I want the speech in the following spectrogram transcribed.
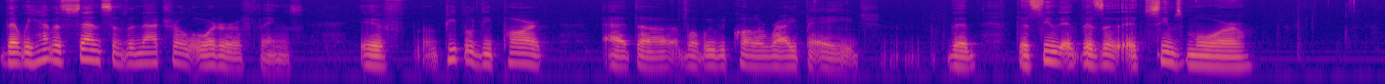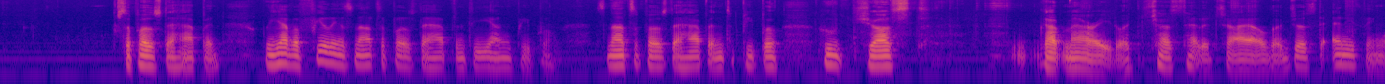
that we have a sense of the natural order of things. If people depart at uh, what we would call a ripe age. That that seems there's a it seems more supposed to happen. We have a feeling it's not supposed to happen to young people. It's not supposed to happen to people who just got married or just had a child or just anything.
